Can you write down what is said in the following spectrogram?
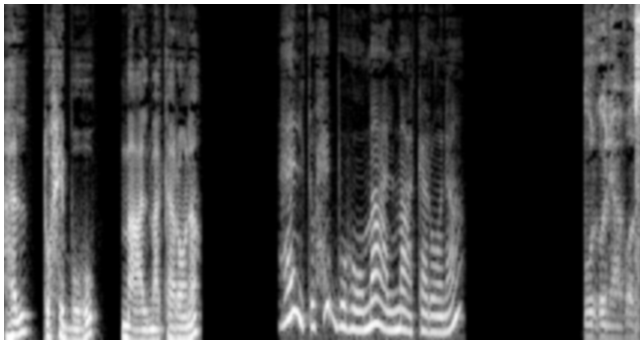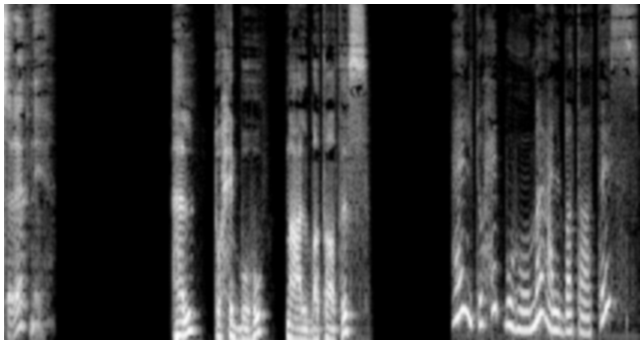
هل تحبه مع المكرونة؟ هل تحبه مع المعكرونة؟ Burgonyával szeretné? هل تحبه مع البطاطس؟ هل تحبه مع البطاطس؟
